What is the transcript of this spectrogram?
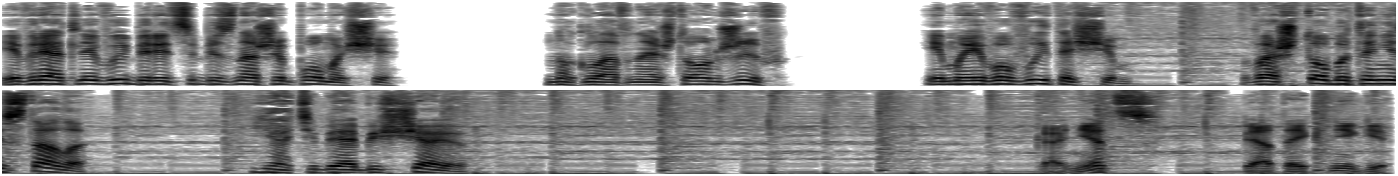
И вряд ли выберется без нашей помощи. Но главное, что он жив. И мы его вытащим. Во что бы то ни стало. Я тебе обещаю. Конец пятой книги.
